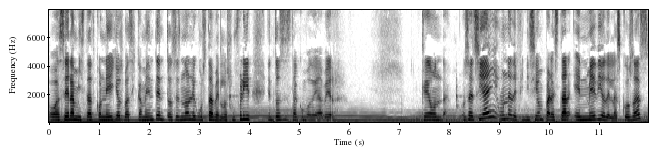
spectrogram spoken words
o hacer amistad con ellos básicamente, entonces no le gusta verlo sufrir, entonces está como de a ver, ¿qué onda? O sea, si hay una definición para estar en medio de las cosas,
